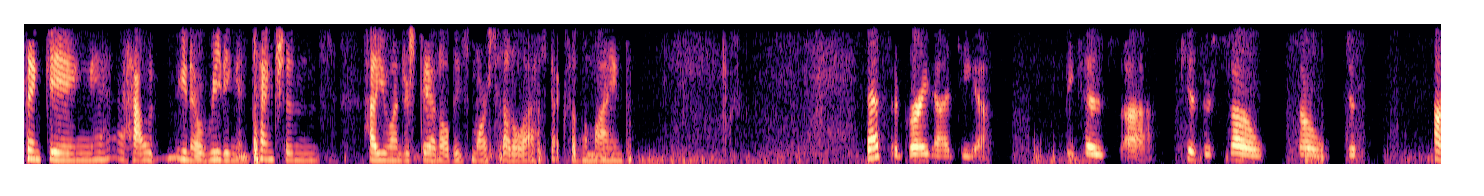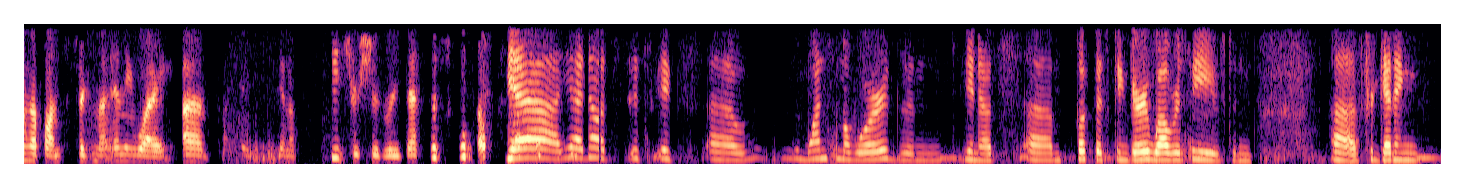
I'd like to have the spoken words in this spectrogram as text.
thinking, how you know reading intentions, how you understand all these more subtle aspects of the mind. That's a great idea because uh, kids are so so just hung up on stigma anyway. Uh, I think you know teachers should read that as well. Yeah, yeah, no, it's it's it's uh, won some awards, and you know, it's a book that's being very well received, and uh, for getting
